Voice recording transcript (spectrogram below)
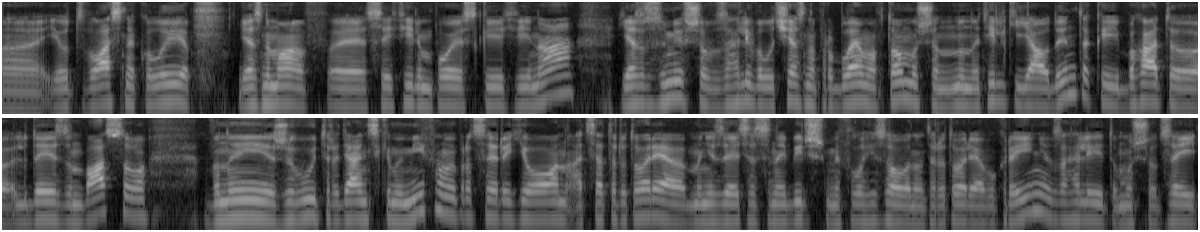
Е, і от, власне, коли я знімав е, цей фільм Поїзд Київ війна, я зрозумів, що взагалі величезна проблема в тому, що ну не тільки я один такий, багато людей з Донбасу. Вони живуть радянськими міфами про цей регіон. А ця територія, мені здається, це найбільш міфологізована територія в Україні взагалі, тому що цей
